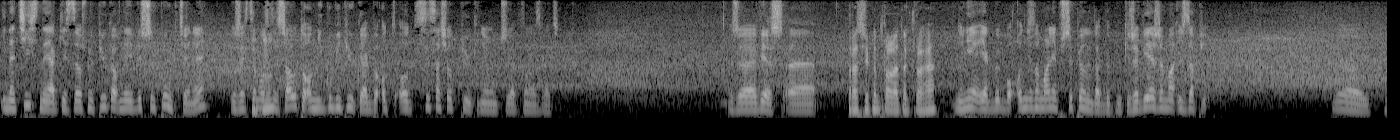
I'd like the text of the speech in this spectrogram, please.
i nacisnę, jak jest załóżmy piłka w najwyższym punkcie, nie? I że chcę Mhm. mocny strzał, to on mi gubi piłkę, jakby od, odsysa się od piłki, nie wiem czy jak to nazwać. Że wiesz, e, Traci kontrolę tak trochę. no nie, jakby, bo on jest normalnie przyczepiony tak do piłki, że wie, że ma iść za pi... Jejku.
